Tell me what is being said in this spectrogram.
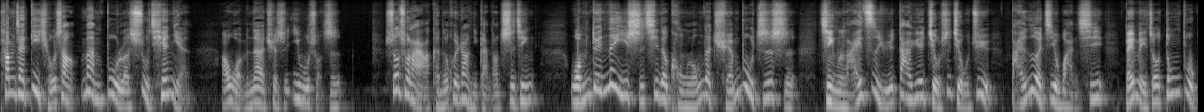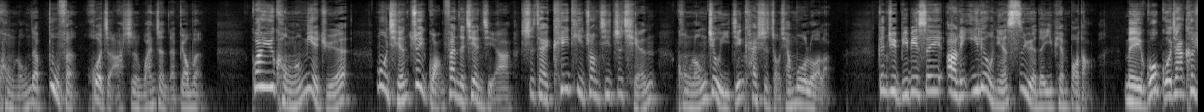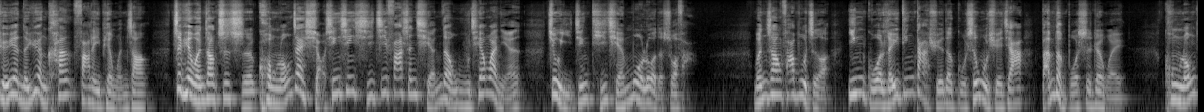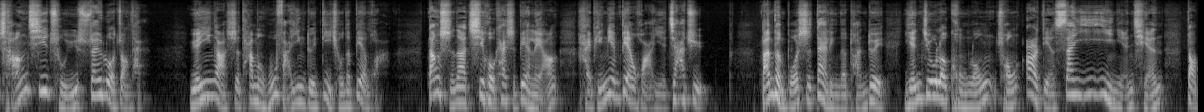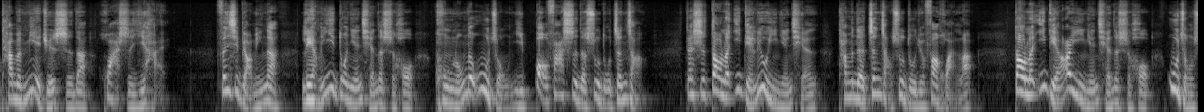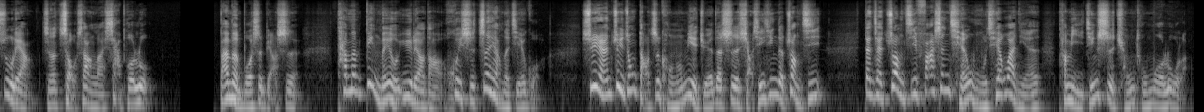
它们在地球上漫步了数千年，而我们呢却是一无所知。说出来啊，可能会让你感到吃惊。我们对那一时期的恐龙的全部知识，仅来自于大约九十九具白垩纪晚期北美洲东部恐龙的部分或者啊是完整的标本。关于恐龙灭绝，目前最广泛的见解啊，是在 KT 撞击之前，恐龙就已经开始走向没落了。根据 BBC 二零一六年四月的一篇报道，美国国家科学院的院刊发了一篇文章。这篇文章支持恐龙在小行星袭击发生前的五千万年就已经提前没落的说法。文章发布者英国雷丁大学的古生物学家坂本博士认为，恐龙长期处于衰落状态，原因啊是它们无法应对地球的变化。当时呢，气候开始变凉，海平面变化也加剧。坂本博士带领的团队研究了恐龙从2.31亿年前到它们灭绝时的化石遗骸。分析表明呢，两亿多年前的时候，恐龙的物种以爆发式的速度增长，但是到了1.6亿年前，它们的增长速度就放缓了。到了1.2亿年前的时候，物种数量则走上了下坡路。坂本博士表示，他们并没有预料到会是这样的结果。虽然最终导致恐龙灭绝的是小行星的撞击，但在撞击发生前五千万年，它们已经是穷途末路了。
